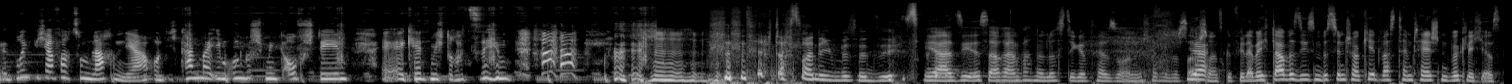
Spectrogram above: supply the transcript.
Er bringt mich einfach zum Lachen, ja. Und ich kann bei ihm ungeschminkt aufstehen. Er, er kennt mich trotzdem. das fand ich ein bisschen süß. Ja, sie ist auch einfach eine lustige Person. Ich hatte das auch Ja. schon das Gefühl. Aber ich glaube, sie ist ein bisschen schockiert, was Temptation wirklich ist.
